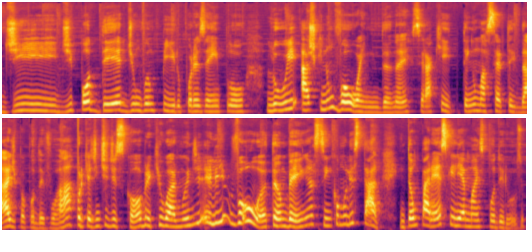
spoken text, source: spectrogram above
de, de poder de um vampiro, por exemplo. Louis acho que não voa ainda, né? Será que tem uma certa idade para poder voar? Porque a gente descobre que o Armand ele voa também, assim como o Lestat. Então parece que ele é mais poderoso.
